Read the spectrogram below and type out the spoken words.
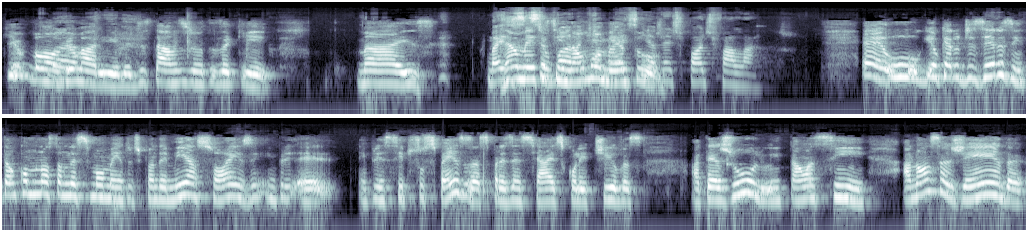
Que bom, é. viu, Marília, de estarmos juntos aqui. Mas, Mas realmente, assim, Silvana, assim, não momento... que a gente pode falar? É, o, eu quero dizer assim, então, como nós estamos nesse momento de pandemia, ações, em, é, em princípio, suspensas, as presenciais coletivas até julho, então, assim, a nossa agenda,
